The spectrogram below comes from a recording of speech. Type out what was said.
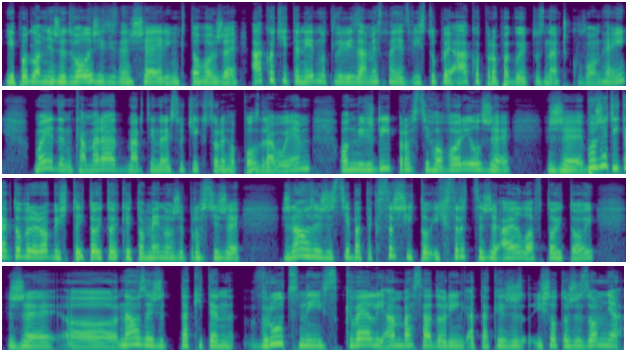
je podľa mňa, že dôležitý ten sharing toho, že ako ti ten jednotlivý zamestnanec vystupuje a ako propaguje tú značku von, hej. Môj jeden kamarát, Martin Resutík, ktorého pozdravujem, on mi vždy proste hovoril, že, že bože, ty tak dobre robíš tej toj tojke to meno, že proste, že, že naozaj, že z teba tak srší to ich srdce, že I love toj toj, že uh, naozaj, že taký ten vrúcný, skvelý ambasadoring a také, že išlo to, že zo mňa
